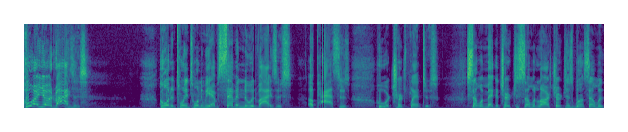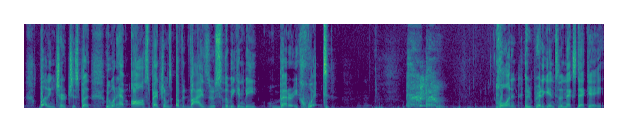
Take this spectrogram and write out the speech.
Who are your advisors? Going to 2020, we have seven new advisors of pastors who are church planters. Some with mega churches, some with large churches, some with budding churches. But we want to have all spectrums of advisors so that we can be better equipped going and prepare to get into the next decade.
